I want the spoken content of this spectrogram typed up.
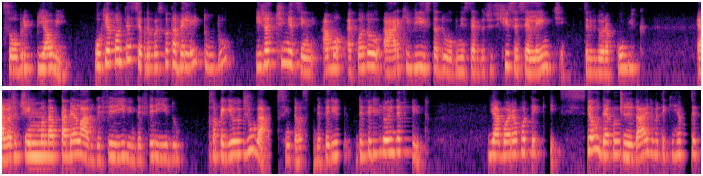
sobre Piauí. O que aconteceu? Depois que eu tabelei tudo, e já tinha, assim, a, é quando a arquivista do Ministério da Justiça, excelente, servidora pública, ela já tinha me mandado tabelado, deferido, indeferido. Eu só peguei os julgados. Então, assim, deferido, deferido ou indeferido. E agora eu vou ter que, se eu der continuidade, eu vou ter que refazer,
